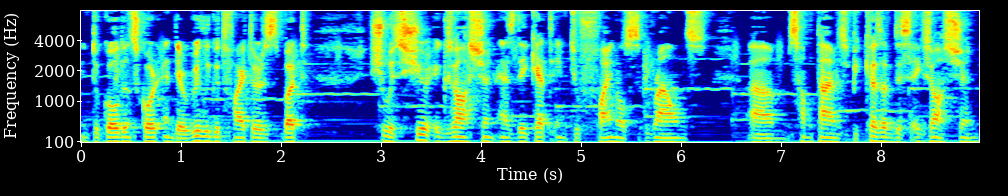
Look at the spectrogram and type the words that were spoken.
into golden score and they're really good fighters but with sheer exhaustion as they get into finals rounds um, sometimes because of this exhaustion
